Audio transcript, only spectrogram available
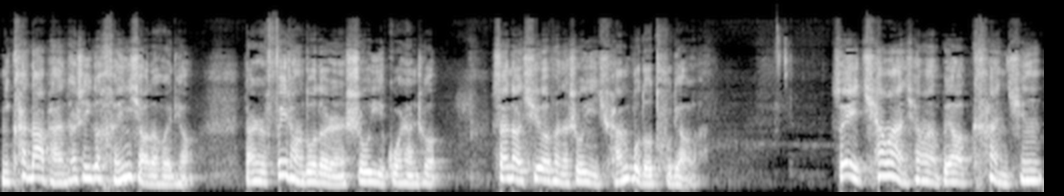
你看大盘，它是一个很小的回调，但是非常多的人收益过山车，三到七月份的收益全部都吐掉了。所以千万千万不要看清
